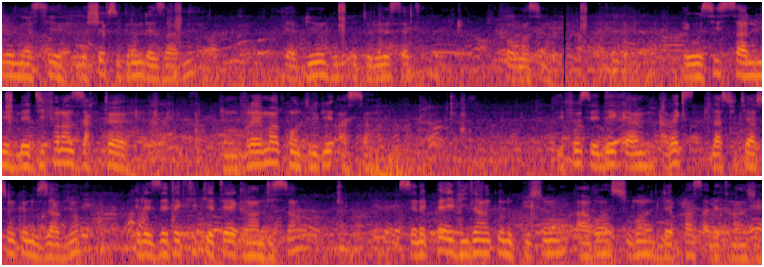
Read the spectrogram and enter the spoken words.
remercier le chef suprême des armées qui a bien voulu autoriser cette formation. Et aussi saluer les différents acteurs qui ont vraiment contribué à ça. Il faut s'aider quand même avec la situation que nous avions et les effectifs qui étaient grandissants. Ce n'est pas évident que nous puissions avoir souvent des places à l'étranger.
